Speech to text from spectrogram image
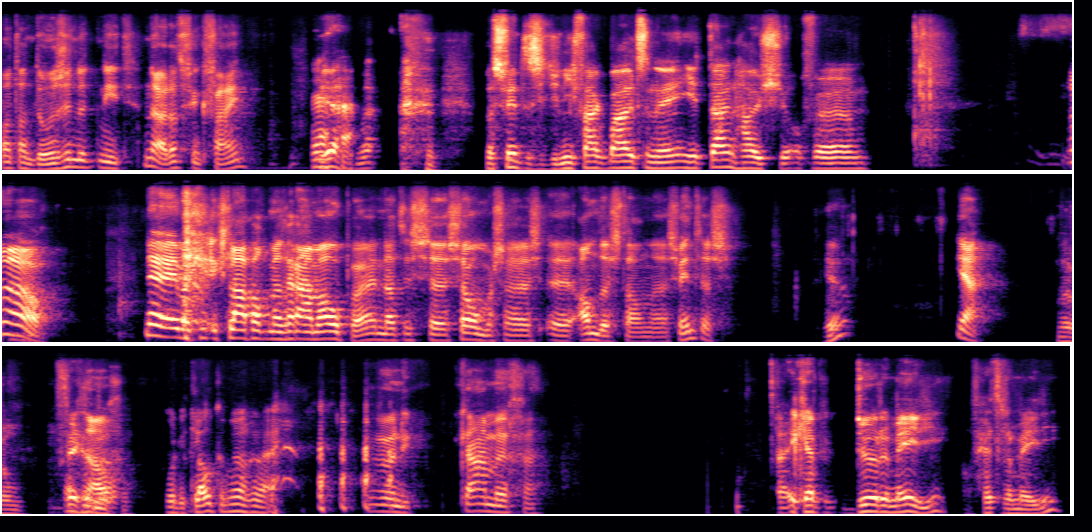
Want dan doen ze het niet. Nou, dat vind ik fijn. Ja, maar, maar winters zit je niet vaak buiten eh, in je tuinhuisje of... eh, Nou, nee, maar ik, ik slaap altijd met het raam open. En dat is eh, zomers anders dan eh 's winters. Ja? Ja, waarom? Nou. Door die klote muggen. Gewoon die kaarmuggen. Ja, ik heb de remedie, of het remedie.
